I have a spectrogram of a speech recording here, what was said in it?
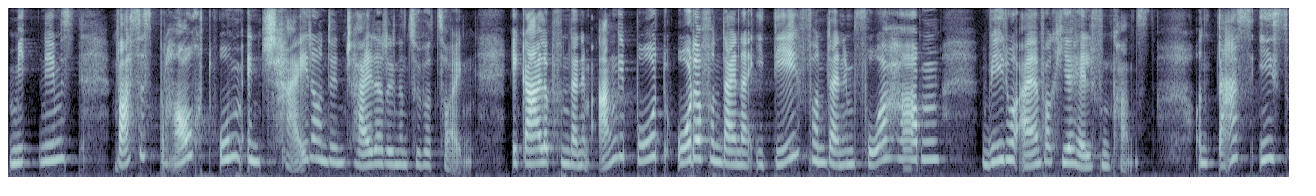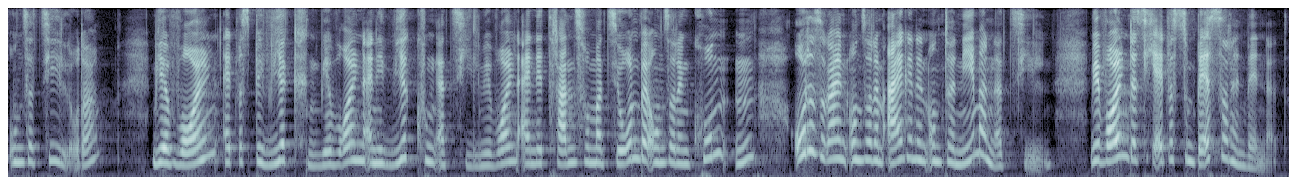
mitnimmst, was es braucht, um Entscheider und Entscheiderinnen zu überzeugen. Egal ob von deinem Angebot oder von deiner Idee, von deinem Vorhaben, wie du einfach hier helfen kannst. Und das ist unser Ziel, oder? Wir wollen etwas bewirken, wir wollen eine Wirkung erzielen, wir wollen eine Transformation bei unseren Kunden oder sogar in unserem eigenen Unternehmen erzielen. Wir wollen, dass sich etwas zum Besseren wendet.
